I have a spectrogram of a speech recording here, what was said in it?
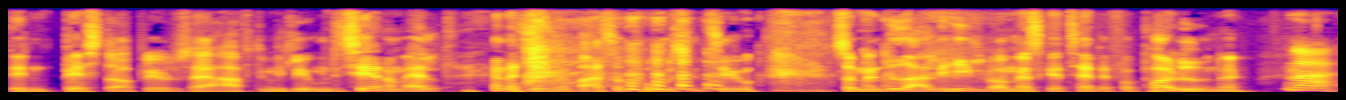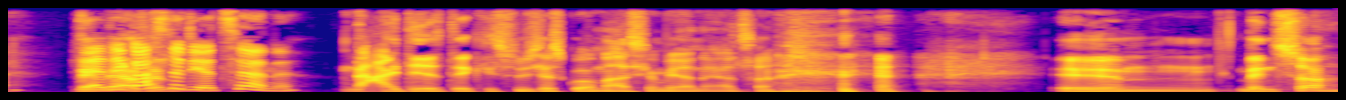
det er den bedste oplevelse, jeg har haft i mit liv. Men det siger han om alt. Han er simpelthen bare så positiv. så man ved aldrig helt, hvor man skal tage det for pålydende. Nej. Men er det ikke fald... også lidt irriterende? Nej, det, det synes jeg skulle være meget charmerende, altså. øhm, men så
